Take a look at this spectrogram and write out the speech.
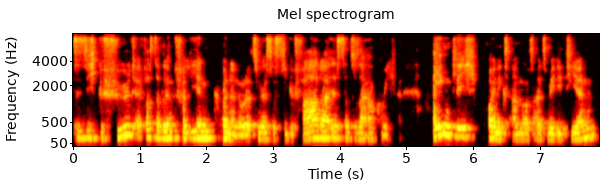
dass sie sich gefühlt etwas da drin verlieren können oder zumindest, dass die Gefahr da ist, dann zu sagen, ach komm, ich eigentlich brauche ich nichts anderes als meditieren.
